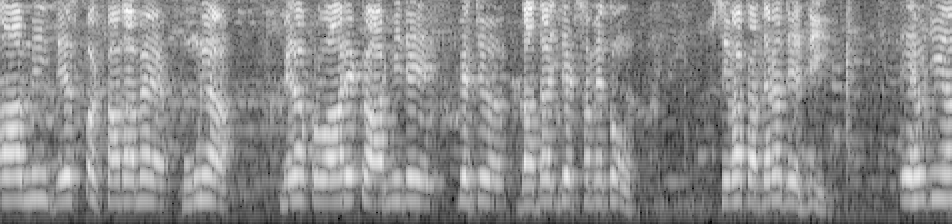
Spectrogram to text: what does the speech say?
ਆਰਮੀ ਦੇਸ਼ ਭਗਤਾਂ ਦਾ ਮੈਂ ਖੂਨ ਆ। ਮੇਰਾ ਪਰਿਵਾਰ ਇੱਕ ਆਰਮੀ ਦੇ ਵਿੱਚ ਦਾਦਾ ਜੀ ਦੇ ਸਮੇਂ ਤੋਂ ਸੇਵਾ ਕਰਦਾ ਰਿਹਾ ਦੇਸ਼ ਦੀ। ਇਹੋ ਜੀਆਂ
